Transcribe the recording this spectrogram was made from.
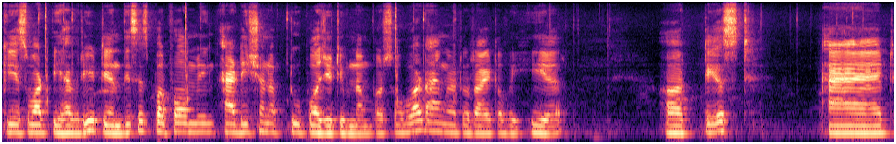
case what we have written this is performing addition of two positive numbers. So what I'm going to write over here uh, test add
